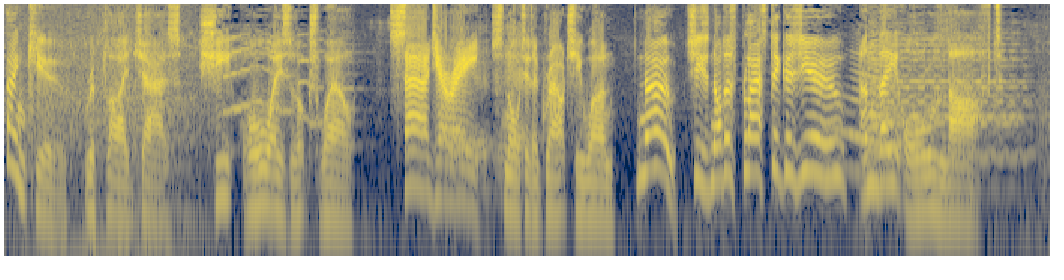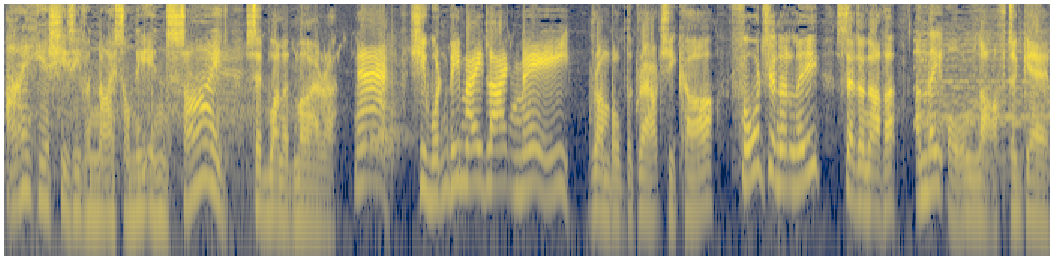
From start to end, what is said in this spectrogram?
Thank you, replied Jazz. She always looks well. Surgery, snorted a grouchy one. No, she's not as plastic as you. And they all laughed. I hear she's even nice on the inside, said one admirer. Nah, she wouldn't be made like me, grumbled the grouchy car. Fortunately, said another, and they all laughed again.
